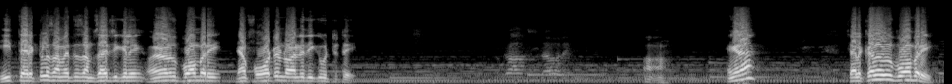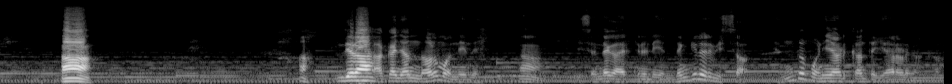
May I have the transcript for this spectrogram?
ഈ തിരക്കുള്ള സമയത്ത് സംസാരിച്ചിക്കൽ ഓനോട് പോകാൻ പറയും. ഞാൻ ഫോട്ടോ ഉണ്ടോ ഓന്റെ ഇതിക്ക് വിട്ടിട്ടേ. ആ എങ്ങനാ? ചിലക്കതൊന്ന് പോകാൻ പറയും. ആ. ആ അക്ക ഞാൻ നാളും വന്നേന്നേ. ആ. വിസന്റെ കാര്യത്തിനുണ്ട് എന്തെങ്കിലും ഒരു വിസ. എന്ത് പണിയെടുക്കാൻ തയ്യാറാണ് കാക്ക?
